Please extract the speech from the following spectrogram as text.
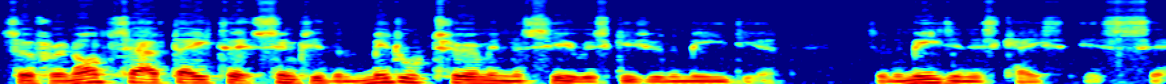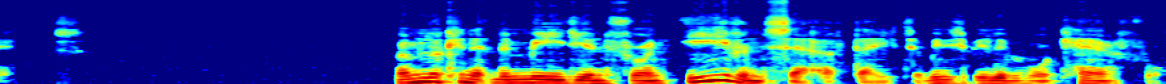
So for an odd set of data, it's simply the middle term in the series gives you the median. So the median in this case is 6. When I'm looking at the median for an even set of data, we need to be a little bit more careful.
